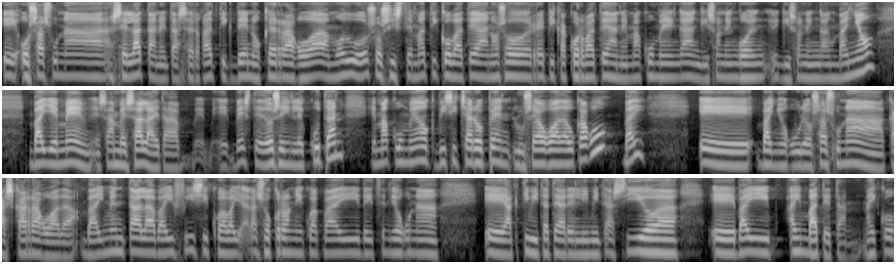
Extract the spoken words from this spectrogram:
e, osasuna zelatan eta zergatik den okerragoa modu oso sistematiko batean, oso errepikakor batean emakumeengan gizonengoen gizonengan baino, bai hemen esan bezala eta e, beste dozein lekutan emakumeok bizitxaropen luzeagoa daukagu, bai? E, baino gure osasuna kaskarragoa da. Bai mentala, bai fisikoa, bai arazo kronikoak, bai deitzen dioguna e, aktivitatearen limitazioa, e, bai hainbatetan. Nahiko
